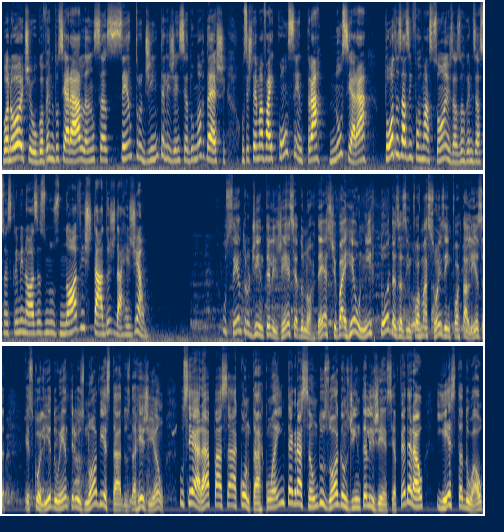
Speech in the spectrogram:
Boa noite. O governo do Ceará lança Centro de Inteligência do Nordeste. O sistema vai concentrar no Ceará todas as informações das organizações criminosas nos nove estados da região. O Centro de Inteligência do Nordeste vai reunir todas as informações em Fortaleza. Escolhido entre os nove estados da região, o Ceará passa a contar com a integração dos órgãos de inteligência federal e estadual.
